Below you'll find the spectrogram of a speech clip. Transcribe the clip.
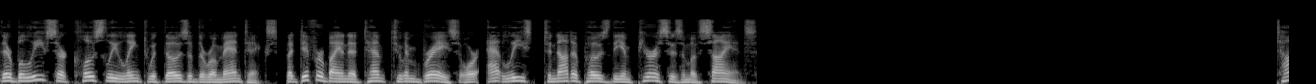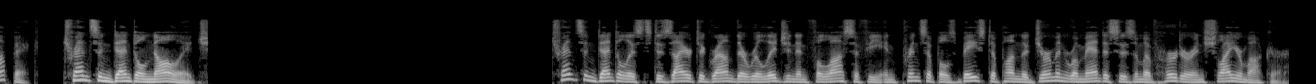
Their beliefs are closely linked with those of the Romantics, but differ by an attempt to embrace or, at least, to not oppose the empiricism of science. Transcendental knowledge Transcendentalists desire to ground their religion and philosophy in principles based upon the German Romanticism of Herder and Schleiermacher.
